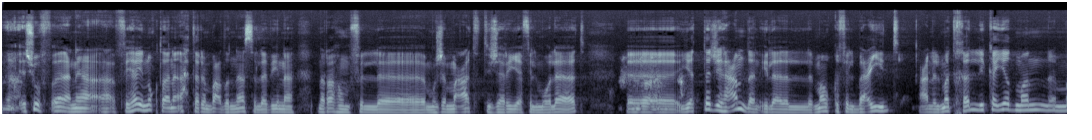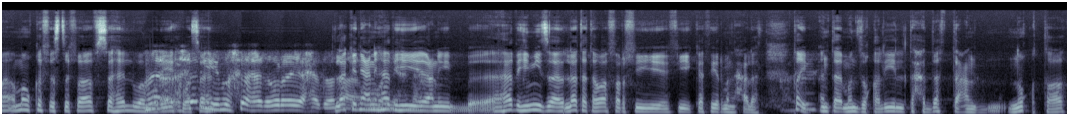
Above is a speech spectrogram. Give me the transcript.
نعم. شوف أنا في هاي النقطة أنا أحترم بعض الناس الذين نراهم في المجمعات التجارية في المولات آه، يتجه عمدا إلى الموقف البعيد عن المدخل لكي يضمن موقف اصطفاف سهل ومريح وسهل سليم وسهل وريح. لكن يعني نعم، هذه نعم. يعني هذه ميزة لا تتوافر في في كثير من الحالات. طيب أنت منذ قليل تحدثت عن نقطة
